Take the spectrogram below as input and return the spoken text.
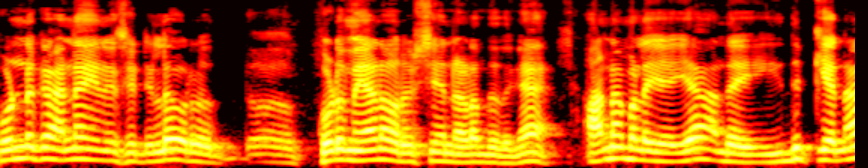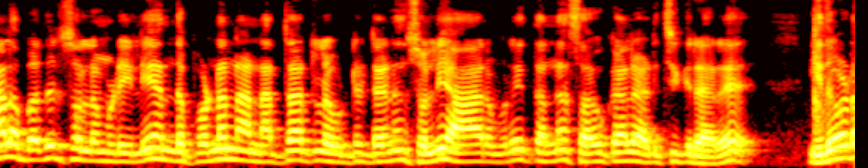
பொண்ணுக்கு அண்ணா யூனிவர்சிட்டியில் ஒரு கொடுமையான ஒரு விஷயம் நடந்ததுங்க. அண்ணாமலை ஐயா அந்த இதுக்கு என்னால் பதில் சொல்ல முடியலையே அந்த பொண்ணை நான் நத்தாட்டில் விட்டுட்டேன்னு சொல்லி ஆறு முறை தன்னை சவுக்கால் அடிச்சுக்கிறாரு. இதோட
